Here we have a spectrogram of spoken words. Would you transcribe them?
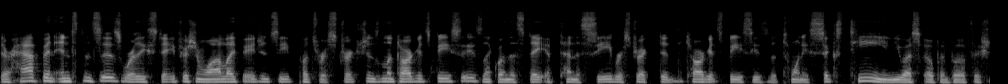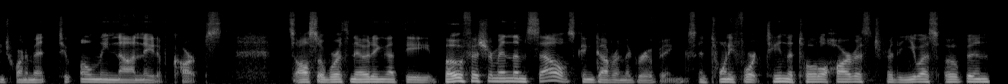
There have been instances where the State Fish and Wildlife Agency puts restrictions on the target species, like when the state of Tennessee restricted the target species of the 2016 U.S. Open Bow Fishing Tournament to only non native carps. It's also worth noting that the bow fishermen themselves can govern the groupings. In 2014, the total harvest for the U.S. Open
